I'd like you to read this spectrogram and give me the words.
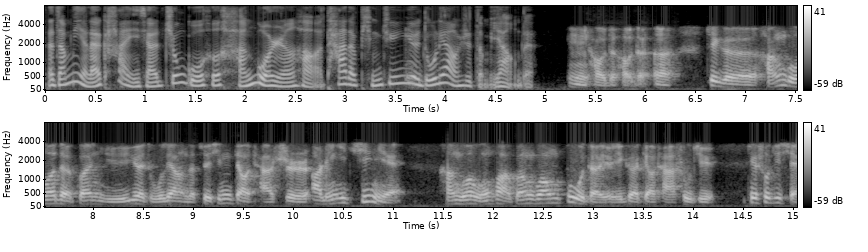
那咱们也来看一下中国和韩国人哈，他的平均阅读量是怎么样的？嗯，好的，好的。嗯，这个韩国的关于阅读量的最新调查是二零一七年韩国文化观光部的有一个调查数据。这个数据显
